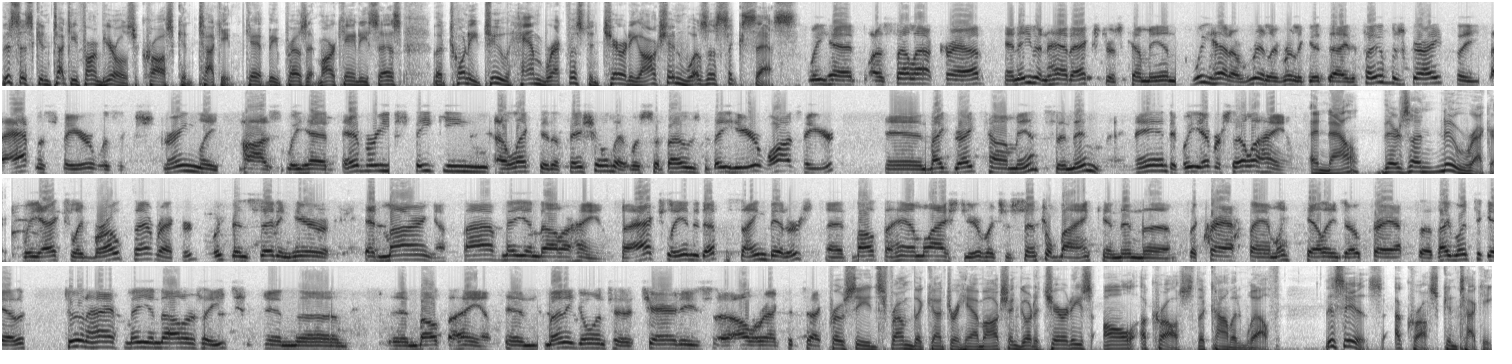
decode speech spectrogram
This is Kentucky Farm Bureaus across Kentucky. KFB President Mark Haney says the 22 ham breakfast and charity auction was a success. We had a sellout crowd and even had extras come in. We had a really, really good day. The food was great. The, the atmosphere was extremely positive. We had every speaking elected official that was supposed to be here was here and made great comments. And then, man, did we ever sell a ham? And now there's a new record. We actually broke that record. We've been sitting here admiring a $5 million ham. I actually ended up the same bidders that bought the ham last year, which is Central Bank, and then the, the Craft family, Kelly and Joe Craft. Uh, they went together, two and a half million dollars each, and uh, and bought the ham. And money going to charities uh, all around Kentucky. Proceeds from the country ham auction go to charities all across the Commonwealth. This is Across Kentucky.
